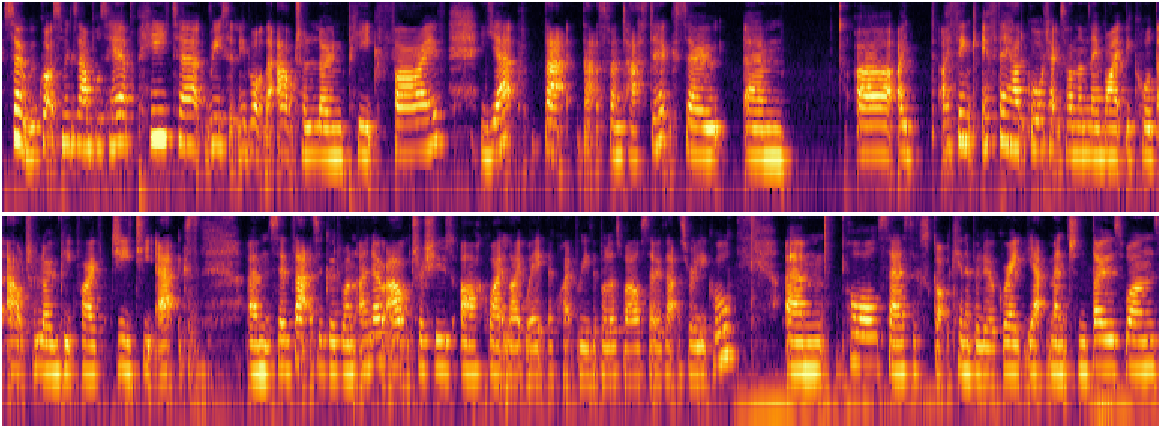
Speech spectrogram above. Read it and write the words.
So we've got some examples here. Peter recently bought the Altra Lone Peak Five. Yep, that that's fantastic. So um, uh, I I think if they had Gore-Tex on them, they might be called the Altra Lone Peak 5 GTX. Um, so that's a good one. I know Altra shoes are quite lightweight, they're quite breathable as well, so that's really cool. Um, Paul says the Scott Kinabalu are great. Yeah, mentioned those ones.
